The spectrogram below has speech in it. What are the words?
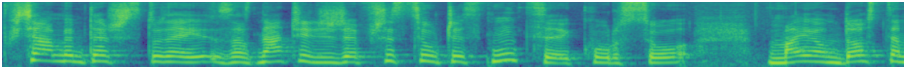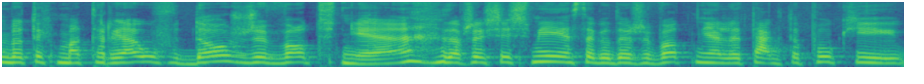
chciałabym też tutaj zaznaczyć, że wszyscy uczestnicy kursu mają dostęp do tych materiałów dożywotnie. Zawsze się śmieję z tego dożywotnie, ale tak, dopóki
